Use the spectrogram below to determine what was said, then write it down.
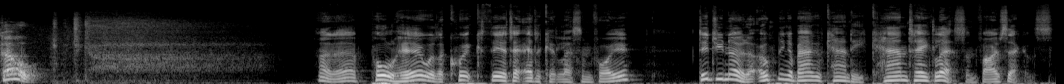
Go. Hi there, Paul here with a quick theatre etiquette lesson for you. Did you know that opening a bag of candy can take less than five seconds?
